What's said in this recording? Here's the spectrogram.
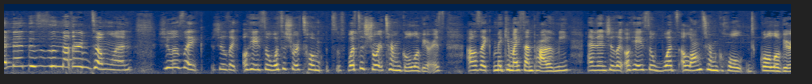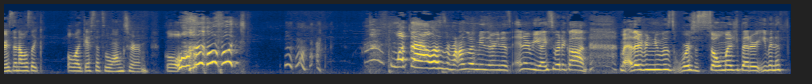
And then this is another dumb one. She was like she was like, "Okay, so what's a short term what's a short-term goal of yours?" I was like, "Making my son proud of me." And then she was like, "Okay, so what's a long-term goal goal of yours?" And I was like, "Oh, I guess that's a long-term goal." what the hell is wrong with me during this interview? I swear to God. My other interviews were so much better. Even if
